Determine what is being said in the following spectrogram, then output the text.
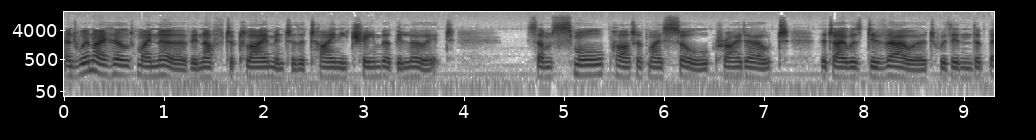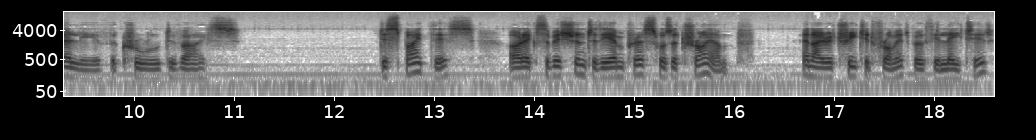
and when I held my nerve enough to climb into the tiny chamber below it, some small part of my soul cried out that I was devoured within the belly of the cruel device. Despite this, our exhibition to the Empress was a triumph, and I retreated from it both elated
